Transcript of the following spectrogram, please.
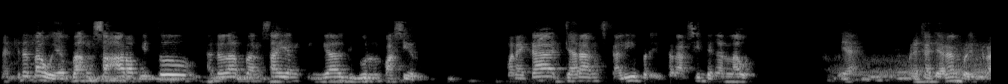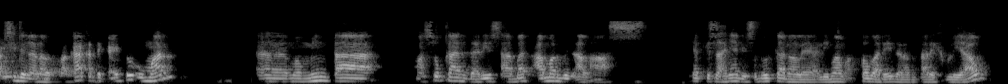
Nah, kita tahu ya bangsa Arab itu adalah bangsa yang tinggal di gurun pasir. Mereka jarang sekali berinteraksi dengan laut. Ya, mereka jarang berinteraksi dengan laut. Maka ketika itu Umar e, meminta masukan dari sahabat Amr bin Al-As. Ya, kisahnya disebutkan oleh Imam At-Tabari dalam tarikh beliau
